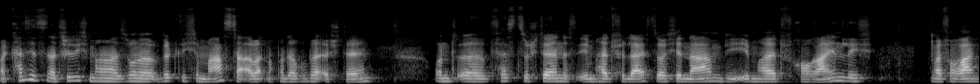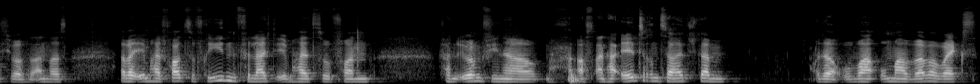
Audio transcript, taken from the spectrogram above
man kann jetzt natürlich mal so eine wirkliche Masterarbeit nochmal darüber erstellen und äh, festzustellen, dass eben halt vielleicht solche Namen wie eben halt Frau Reinlich, weil Frau Reinlich war was anderes, aber eben halt Frau Zufrieden vielleicht eben halt so von, von irgendwie einer, aus einer älteren Zeit stammen oder Oma, Oma Weatherwax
